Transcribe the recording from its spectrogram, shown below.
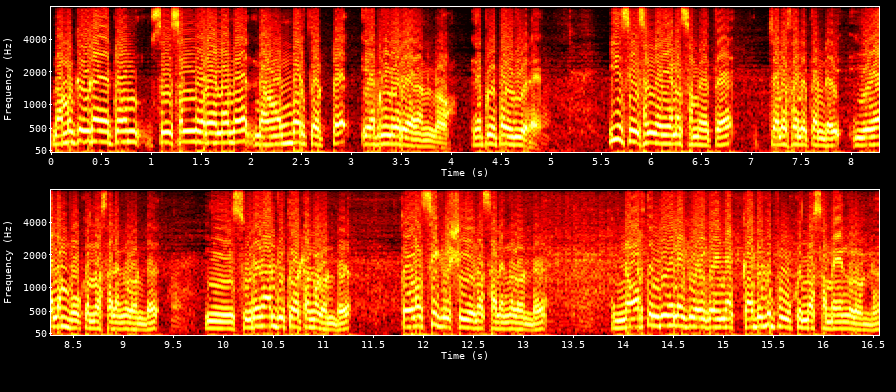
നമുക്കിവിടെ ഏറ്റവും സീസൺ എന്ന് പറയുന്നത് നവംബർ തൊട്ട് ഏപ്രിൽ വരെയാണല്ലോ. ഏപ്രിൽ പകുതി വരെ. ഈ സീസൺ കഴിയുന്ന സമയത്ത് ചില സ്ഥലത്തുണ്ട് ഏലം പൂക്കുന്ന സ്ഥലങ്ങളുണ്ട്. ഈ സൂര്യകാന്തി തോട്ടങ്ങളുണ്ട്. തുളസി കൃഷി ചെയ്യുന്ന സ്ഥലങ്ങളുണ്ട്. നോർത്ത് ഇന്ത്യയിലേക്ക് പോയി കഴിഞ്ഞാൽ കടുക് പൂക്കുന്ന സമയങ്ങളുണ്ട്.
